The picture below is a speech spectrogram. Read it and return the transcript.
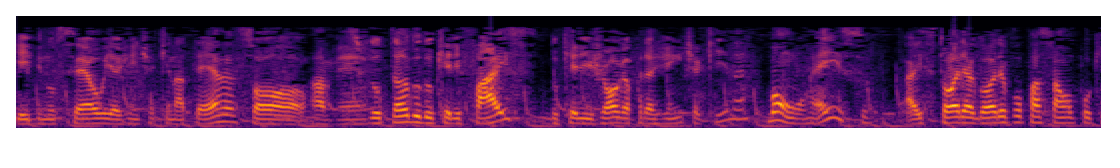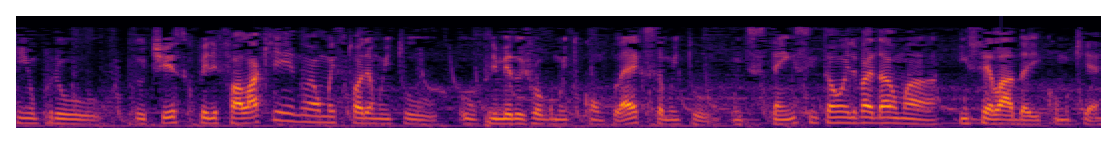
Gabe no céu e a gente aqui na Terra, só desfrutando do que ele faz, do que ele joga pra gente aqui, né? Bom, é isso. A história agora eu vou passar um pouquinho pro, pro Chesco pra ele falar que não é uma história muito. O primeiro jogo muito complexa, muito, muito extensa, então ele vai dar uma pincelada aí como que é.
